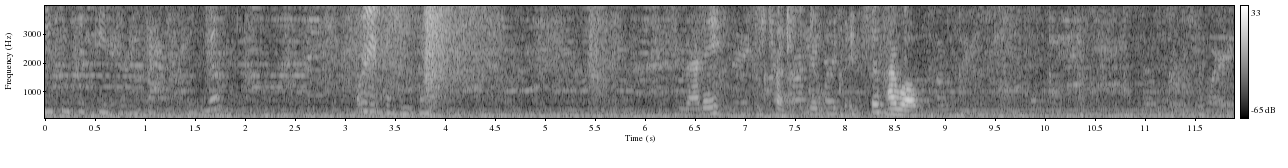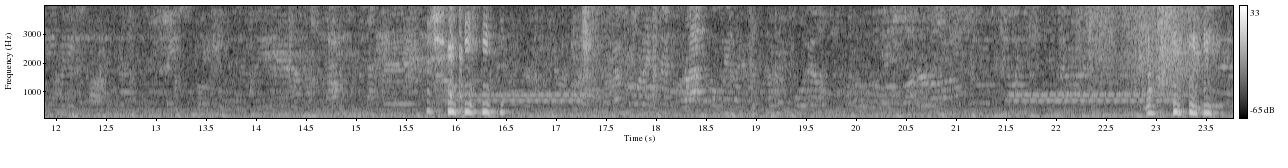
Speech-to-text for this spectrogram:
You can put these the back. Or you can keep them. Ready? Just try to get my face. I won't. This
